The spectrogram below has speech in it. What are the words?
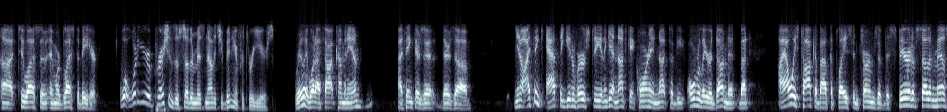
uh, to us, and, and we're blessed to be here. What What are your impressions of Southern Miss now that you've been here for three years? Really, what I thought coming in, I think there's a there's a, you know, I think at the university, and again, not to get corny and not to be overly redundant, but I always talk about the place in terms of the spirit of Southern Miss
